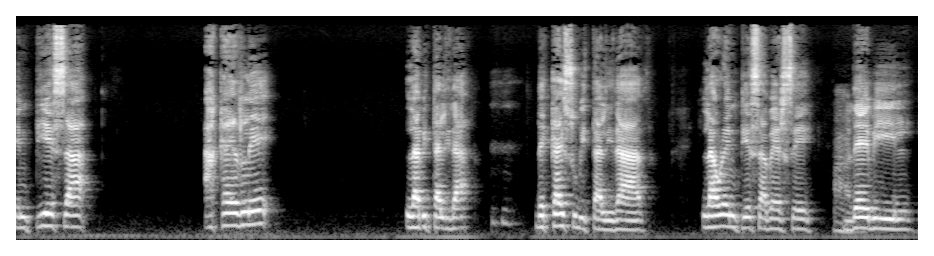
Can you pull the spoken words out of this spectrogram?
empieza a caerle la vitalidad, decae su vitalidad. Laura empieza a verse débil,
